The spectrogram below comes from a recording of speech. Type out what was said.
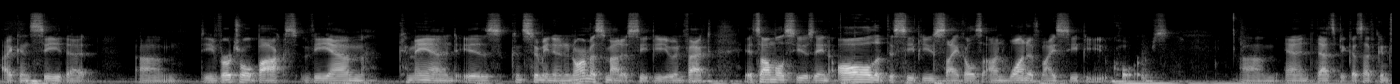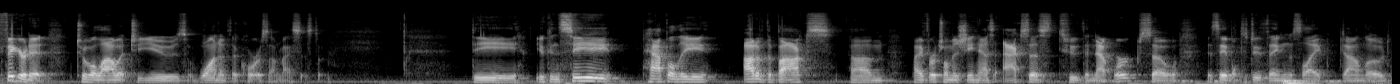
I can see that um, the VirtualBox VM command is consuming an enormous amount of CPU. In fact, it's almost using all of the CPU cycles on one of my CPU cores. Um, and that's because I've configured it to allow it to use one of the cores on my system. The, you can see happily out of the box, um, my virtual machine has access to the network, so it's able to do things like download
